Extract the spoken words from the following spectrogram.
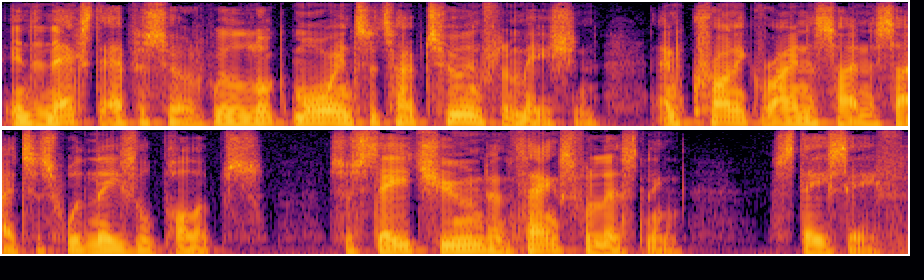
In the next episode, we'll look more into type 2 inflammation and chronic rhinosinusitis with nasal polyps. So stay tuned and thanks for listening. Stay safe.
